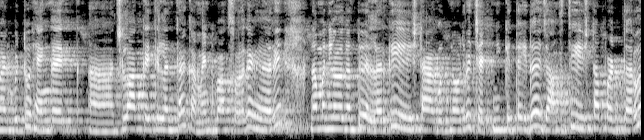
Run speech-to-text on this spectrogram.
ಮಾಡಿಬಿಟ್ಟು ಹೆಂಗೆ ಚಲೋ ಆಕೈತಿಲ್ಲ ಅಂತ ಕಮೆಂಟ್ ಬಾಕ್ಸ್ ಒಳಗೆ ಹೇಳ್ರಿ ನಮ್ಮ ಮನೆಯೊಳಗಂತೂ ಎಲ್ಲರಿಗೂ ಇಷ್ಟ ಆಗುತ್ತೆ ನೋಡ್ರಿ. ಚಟ್ನಿಕ್ಕಿಂತ ಇದು ಜಾಸ್ತಿ ಇಷ್ಟಪಡ್ತಾರೋ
